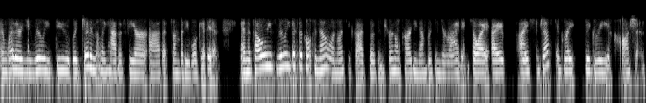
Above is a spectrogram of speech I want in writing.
and whether you really do legitimately have a fear uh, that somebody will get in. And it's always really difficult to know unless you've got those internal party numbers in your riding. So I, I, I suggest a great degree of caution.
